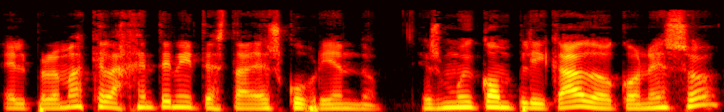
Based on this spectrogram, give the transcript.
el, problema es que la gente ni te está descubriendo. Es muy complicado con eso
